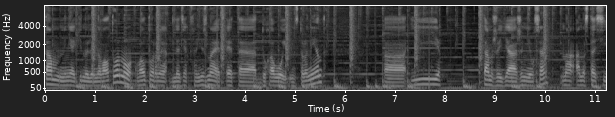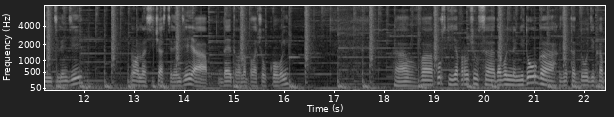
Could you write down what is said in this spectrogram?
Там меня кинули на валторну. Валторна, для тех, кто не знает, это духовой инструмент. А, И там же я женился на Анастасии Телендей. Ну, она сейчас Телендей, а до этого она была Чулковой. А, В Курске я проучился довольно недолго, где-то до, декаб...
